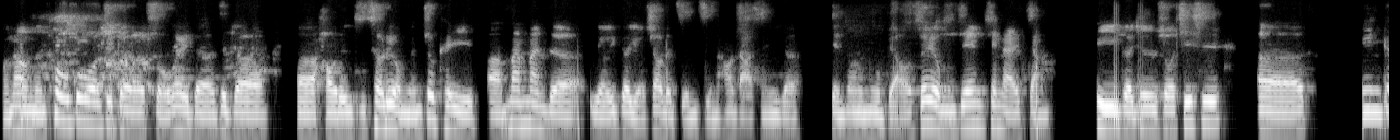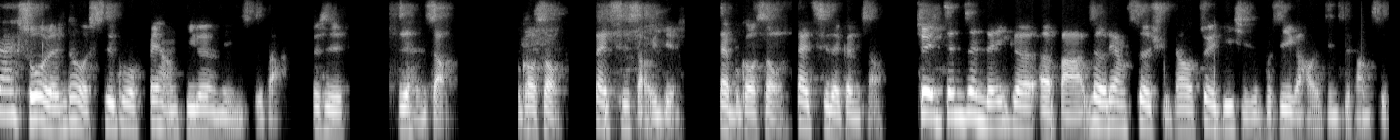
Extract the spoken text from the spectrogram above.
好，那我们透过这个所谓的这个。呃，好的饮食策略，我们就可以啊、呃，慢慢的有一个有效的减脂，然后达成一个减重的目标。所以，我们今天先来讲第一个，就是说，其实呃，应该所有人都有试过非常低热量的饮食法，就是吃很少，不够瘦，再吃少一点，再不够瘦，再吃的更少。所以，真正的一个呃，把热量摄取到最低，其实不是一个好的减脂方式。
